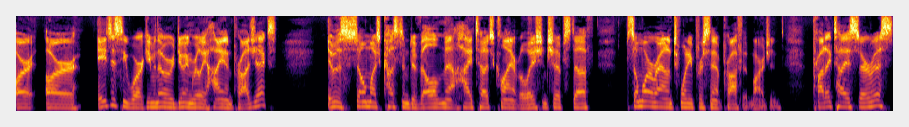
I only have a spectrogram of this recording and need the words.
Our, our agency work, even though we were doing really high end projects, it was so much custom development, high touch client relationship stuff somewhere around 20% profit margin. Productized service,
